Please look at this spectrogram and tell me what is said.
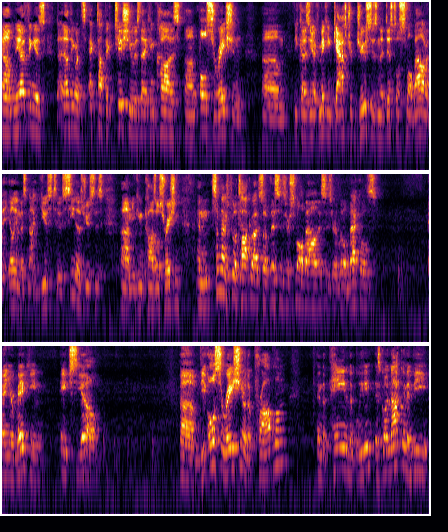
Um, the other thing is, another thing about this ectopic tissue is that it can cause um, ulceration um, because you know if you're making gastric juices in the distal small bowel or the ileum that's not used to seeing those juices, um, you can cause ulceration. And sometimes people talk about so if this is your small bowel, this is your little Meckel's, and you're making HCl, um, the ulceration or the problem and the pain and the bleeding is going, not going to be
